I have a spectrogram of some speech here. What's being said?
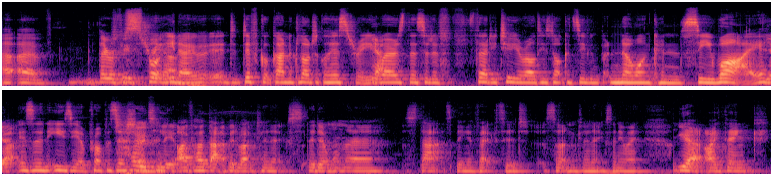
A, a They refuse to stro- treat her. you know, a difficult gynecological history, Yeah. whereas the sort of 32 year old who's not conceiving but no one can see why Yeah. is an easier proposition. Totally. I've heard that a bit about clinics. They don't want their stats being affected, certain clinics anyway. Yeah, I think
